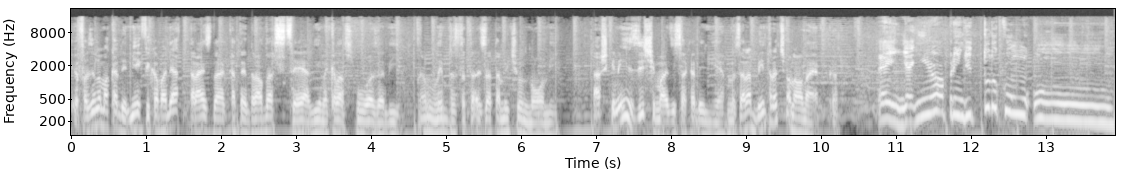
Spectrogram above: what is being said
Eu fazia numa academia que ficava ali atrás da Catedral da Sé, ali naquelas ruas ali. Eu não lembro exata- exatamente o nome. Acho que nem existe mais essa academia, mas era bem tradicional na época. É, e aí eu aprendi tudo com o.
